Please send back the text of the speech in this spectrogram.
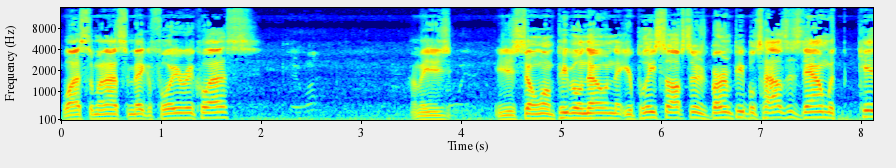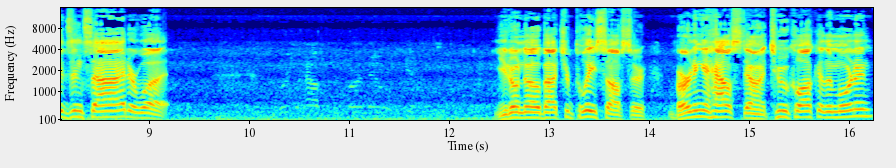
why someone has to make a FOIA request. I mean, you, you just don't want people knowing that your police officers burn people's houses down with kids inside, or what? You don't know about your police officer burning a house down at 2 o'clock in the morning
